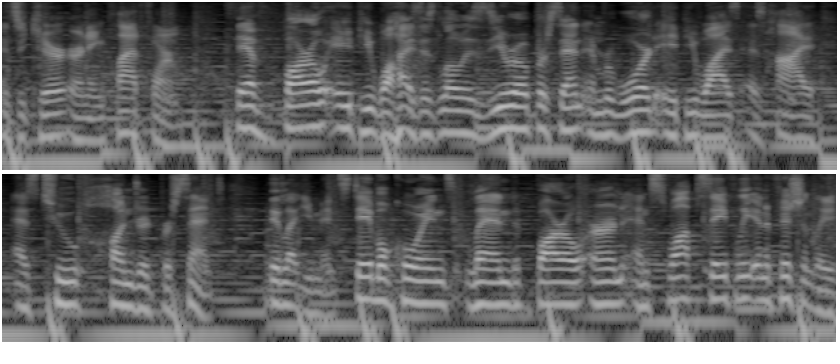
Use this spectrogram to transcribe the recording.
and secure earning platform. They have borrow APYs as low as 0% and reward APYs as high as 200%. They let you mint stablecoins, lend, borrow, earn, and swap safely and efficiently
